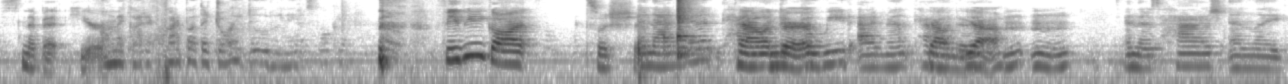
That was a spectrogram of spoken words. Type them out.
snippet here. Oh my god, I forgot about the joint, dude. We need to smoke it. Phoebe got so shit. An advent Calendar. calendar. A weed advent calendar. yeah. Mm-mm. And there's hash and like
